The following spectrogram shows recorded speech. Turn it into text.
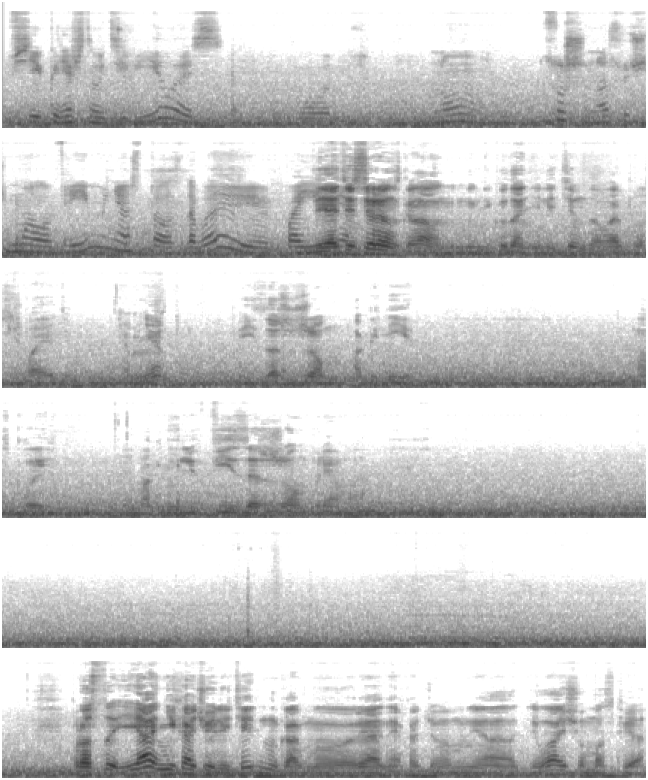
вообще, конечно, удивилась. Вот. Ну, слушай, у нас очень мало времени осталось. Давай поедем. Я тебе все равно сказал, мы никуда не летим, давай просто поедем ко мне и зажжем огни Москвы. Огни любви зажжем прямо. Просто я не хочу лететь, ну как, ну реально я хочу, у меня дела еще в Москве,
